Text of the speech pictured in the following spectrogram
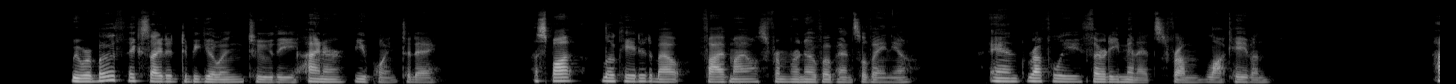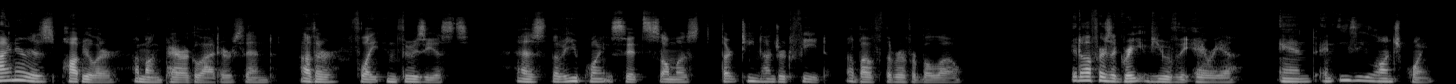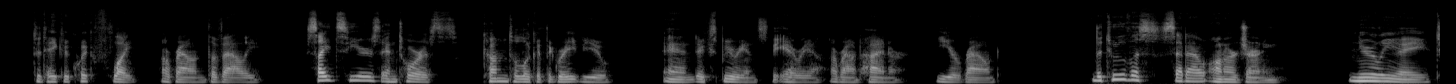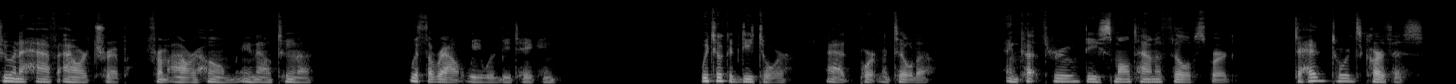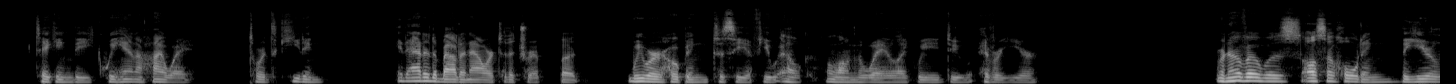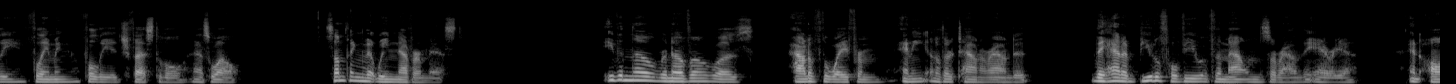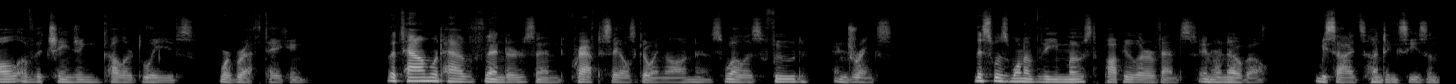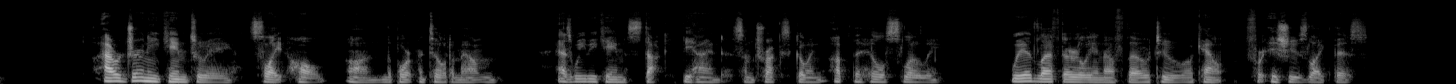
We were both excited to be going to the Hyner viewpoint today, a spot located about five miles from Renovo, Pennsylvania, and roughly 30 minutes from Lock Haven. Hyner is popular among paragliders and other flight enthusiasts as the viewpoint sits almost 1,300 feet above the river below. It offers a great view of the area and an easy launch point to take a quick flight around the valley. Sightseers and tourists come to look at the great view and experience the area around Hyner year round. The two of us set out on our journey, nearly a two and a half hour trip from our home in Altoona, with the route we would be taking. We took a detour at Port Matilda and cut through the small town of Philipsburg to head towards Karthaus, taking the Quehanna Highway towards Keating. It added about an hour to the trip, but we were hoping to see a few elk along the way like we do every year. Renovo was also holding the yearly Flaming Foliage Festival as well, something that we never missed. Even though Renovo was out of the way from any other town around it, they had a beautiful view of the mountains around the area, and all of the changing colored leaves were breathtaking. The town would have vendors and craft sales going on, as well as food and drinks. This was one of the most popular events in Renovo, besides hunting season. Our journey came to a slight halt on the Port Matilda mountain, as we became stuck behind some trucks going up the hill slowly. We had left early enough, though, to account for issues like this.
